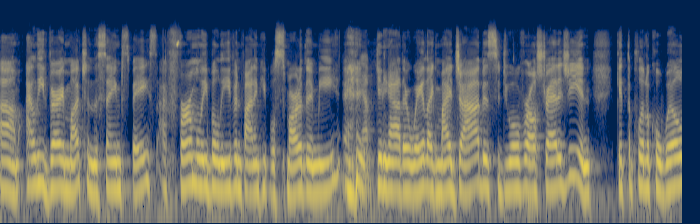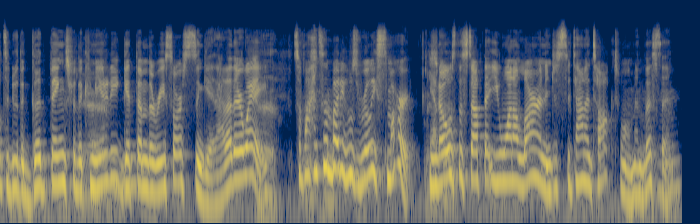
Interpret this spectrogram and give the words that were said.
Um, I lead very much in the same space. I firmly believe in finding people smarter than me and Yep. getting out of their way. Like my job is to do overall strategy and get the political will to do the good things for the community, get them the resources, and get out of their way. So find somebody who's really smart, who knows the stuff that you want to learn, and just sit down and talk to them and listen.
